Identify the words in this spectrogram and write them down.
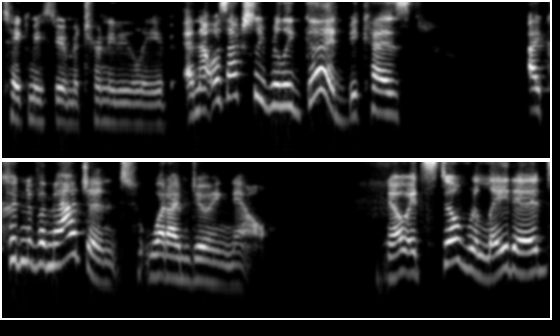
take me through maternity leave. And that was actually really good because I couldn't have imagined what I'm doing now. You know, it's still related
